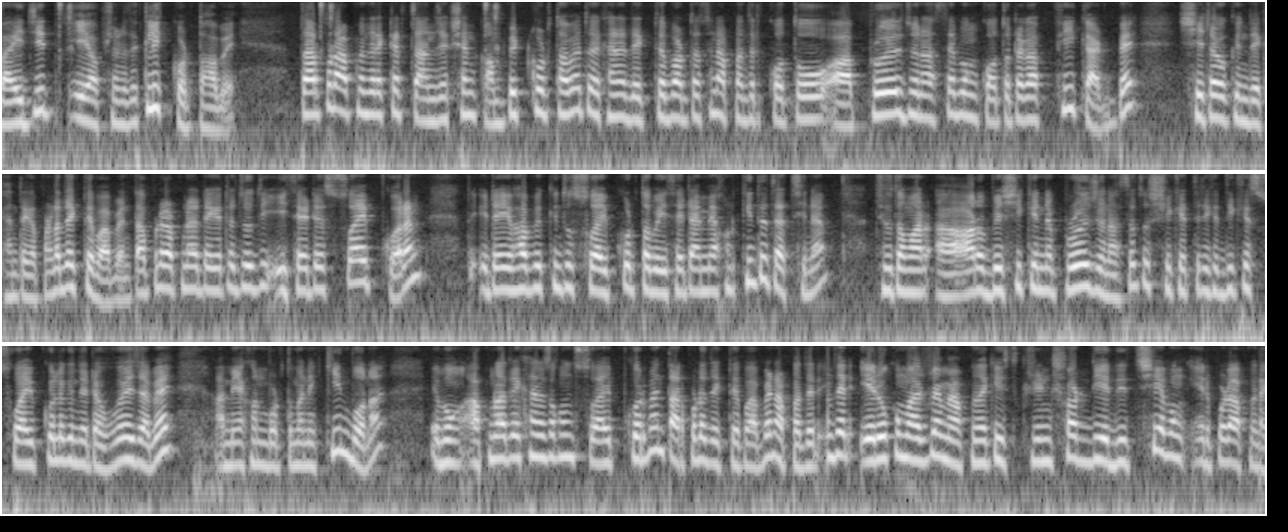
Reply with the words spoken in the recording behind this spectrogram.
বাইজিৎ এই অপশনটাতে ক্লিক করতে হবে। তারপর আপনাদের একটা ট্রানজ্যাকশন কমপ্লিট করতে হবে। তো এখানে দেখতে পারতেছেন আপনাদের কত প্রয়োজন আছে এবং কত টাকা ফি কাটবে, সেটাও কিন্তু এখান থেকে আপনারা দেখতে পাবেন। তারপরে আপনারা এটা যদি এই সাইডে সোয়াইপ করেন, তো এটা এইভাবে কিন্তু সোয়াইপ করতে হবে। এই সাইডে আমি এখন কিনতে চাচ্ছি না, যেহেতু আমার আরও বেশি কেনার প্রয়োজন আছে, তো সেক্ষেত্রে এদিকে সোয়াইপ করলে কিন্তু এটা হয়ে যাবে। আমি এখন বর্তমানে কিনবো না। এবং আপনারা এখানে যখন সোয়াইপ করবেন, তারপরে দেখতে পাবেন আপনাদের এরকম আসবে। আমি আপনাদেরকে স্ক্রিনশট দিয়ে দিচ্ছি এবং এরপরে আপনারা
